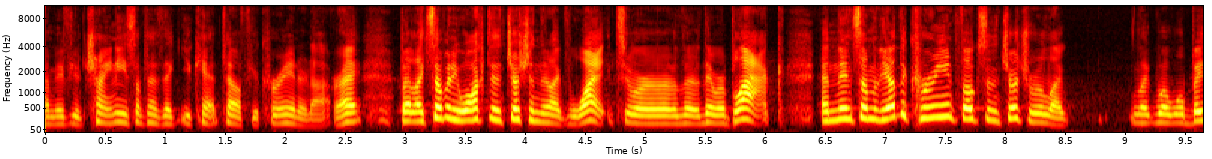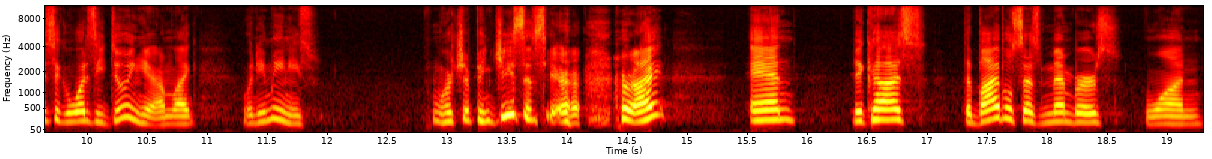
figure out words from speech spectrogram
I mean, if you're Chinese, sometimes like, you can't tell if you're Korean or not, right? But like somebody walked in the church and they're like white or they were black. And then some of the other Korean folks in the church were like, like well, well, basically, what is he doing here? I'm like, what do you mean? He's worshiping Jesus here, right? And because the Bible says members one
